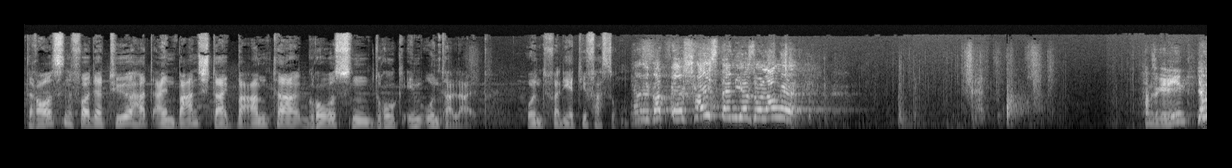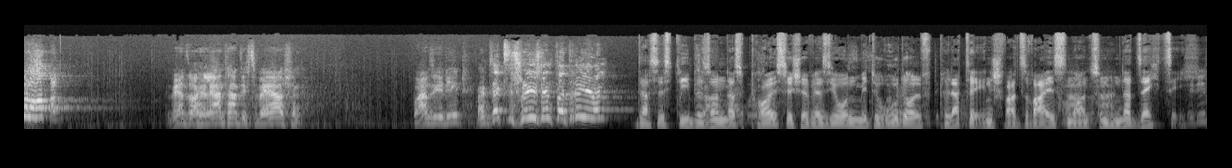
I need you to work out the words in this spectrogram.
Draußen vor der Tür hat ein Bahnsteigbeamter großen Druck im Unterleib und verliert die Fassung. Herrgott, wer scheißt denn hier so lange? Haben Sie gedient? Jawohl, Hauptmann! Werden Sie auch gelernt haben, sich zu beherrschen. Wo haben Sie gedient? Beim 6. Schlesischen Vertrieben. Das ist die besonders preußische Version mit Rudolf Platte in Schwarz-Weiß 1960.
